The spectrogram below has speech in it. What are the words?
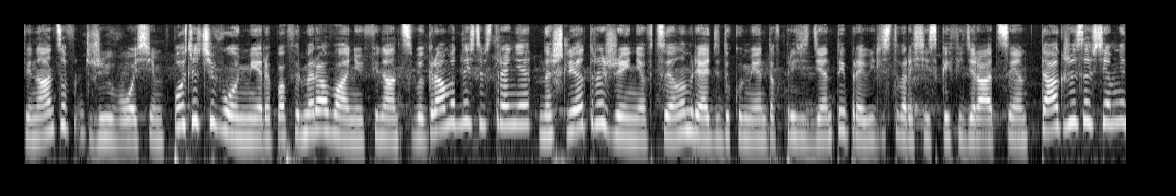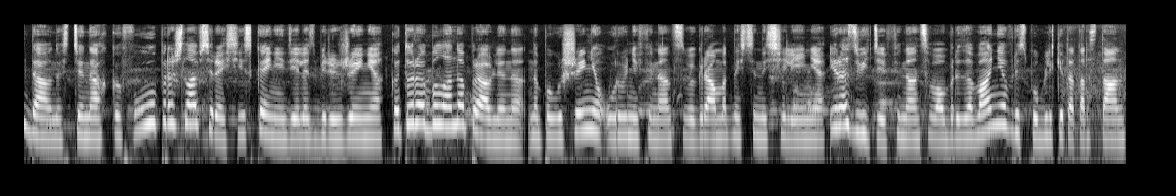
финансов G8. После чего меры по формированию финансовой грамотности в стране нашли отражение в целом ряде документов президента и правительства Российской Федерации. Также совсем недавно в стенах КФУ прошла Всероссийская неделя сбережения, которая была направлена на повышение уровня финансовой грамотности населения и развитие финансового образования в Республике Татарстан.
